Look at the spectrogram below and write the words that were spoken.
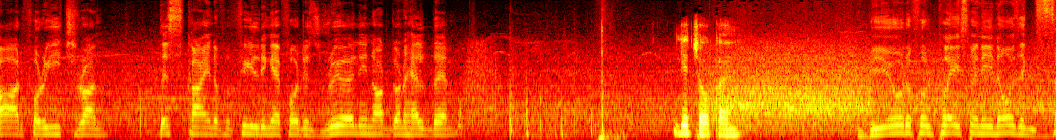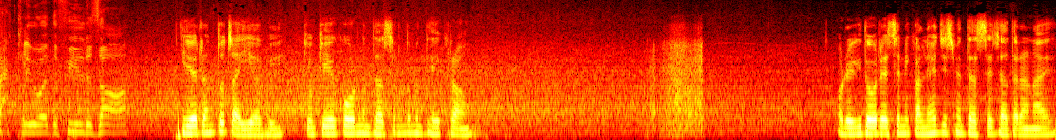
hard for each run. This kind of a fielding effort is really not going to help them. ये चौका है Beautiful placement. He knows exactly where the fielders are. ये रन तो चाहिए अभी क्योंकि एक और दस रन तो मैं देख रहा हूँ और एक दो ऐसे निकालने हैं जिसमें दस से ज़्यादा रन आए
